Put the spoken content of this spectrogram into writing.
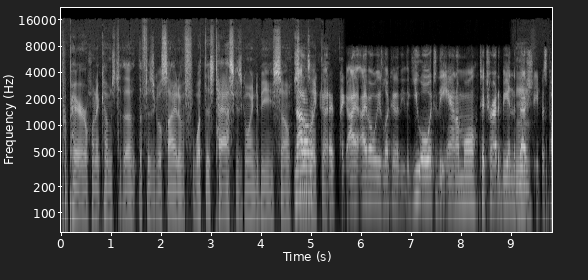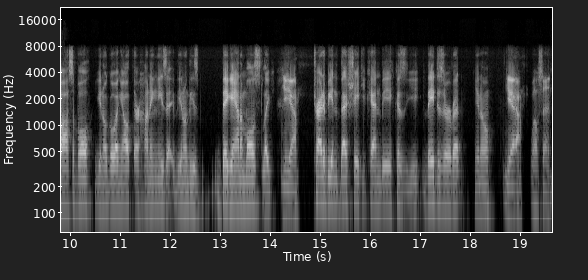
prepare when it comes to the, the physical side of what this task is going to be. So Not sounds like that. it's like I, I've always looked at it like you owe it to the animal to try to be in the Mm. best shape as possible. You know, going out there hunting these, you know, these big animals. Like Yeah. try to be in the best shape you can be because they deserve it. You know. Yeah. Well said.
